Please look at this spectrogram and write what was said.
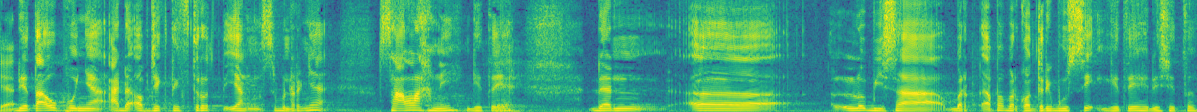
Ya. Dia tahu punya ada objektif truth yang sebenarnya salah nih gitu ya. Dan eh, lo bisa ber- apa berkontribusi gitu ya di situ.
